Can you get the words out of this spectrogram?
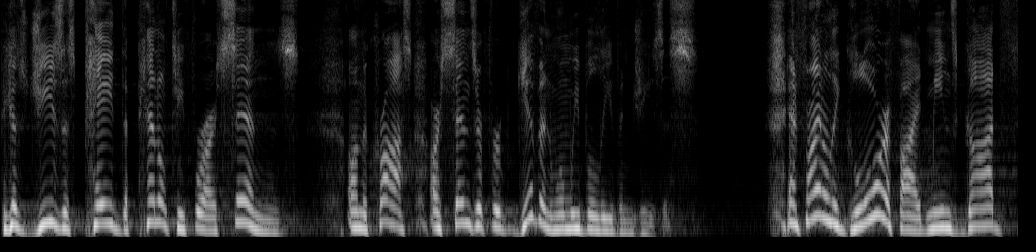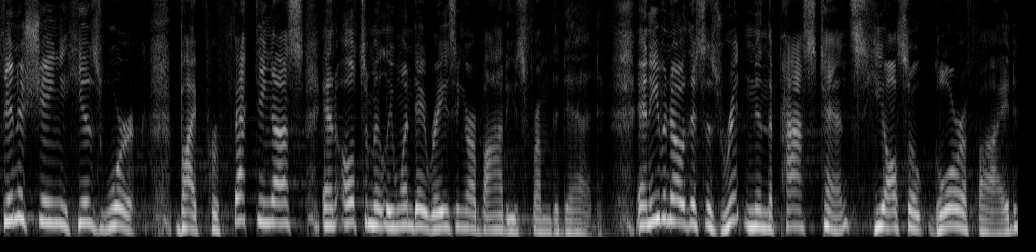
Because Jesus paid the penalty for our sins on the cross, our sins are forgiven when we believe in Jesus. And finally, glorified means God finishing his work by perfecting us and ultimately one day raising our bodies from the dead. And even though this is written in the past tense, he also glorified.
